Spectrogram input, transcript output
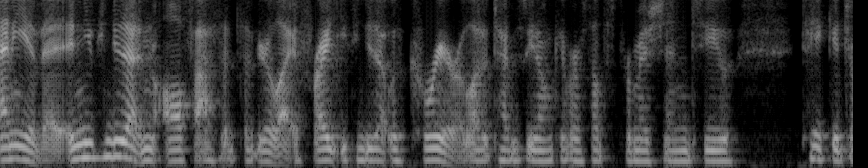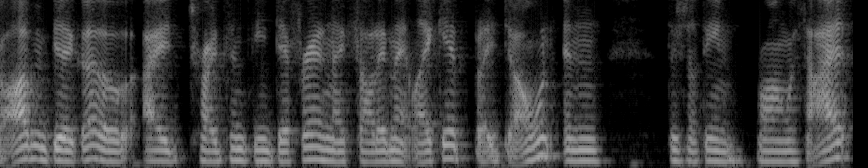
any of it. And you can do that in all facets of your life, right? You can do that with career. A lot of times we don't give ourselves permission to take a job and be like, oh, I tried something different and I thought I might like it, but I don't. And there's nothing wrong with that.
